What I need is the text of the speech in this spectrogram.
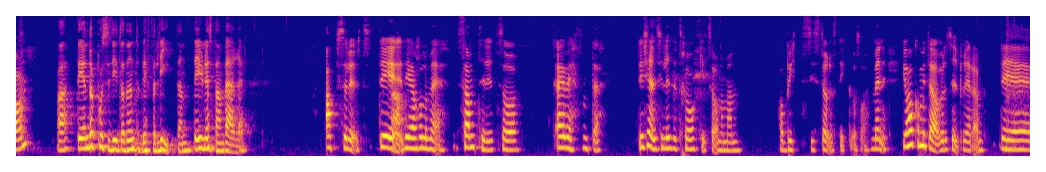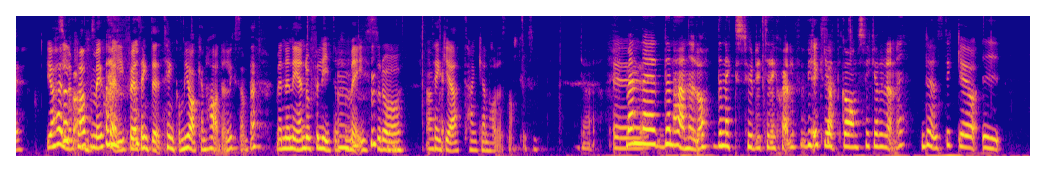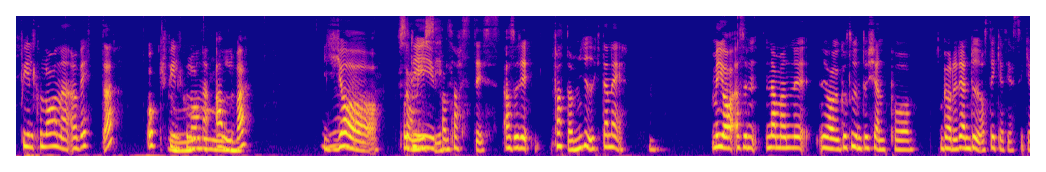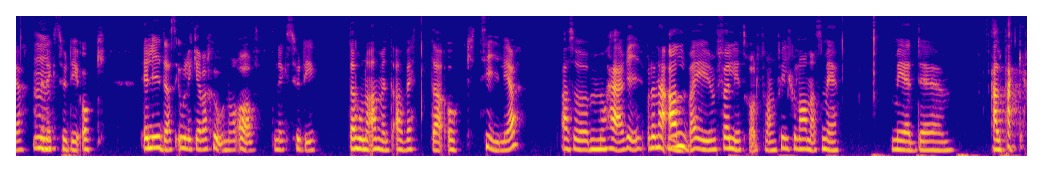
Va? Det är ändå positivt att den inte blir för liten. Det är ju nästan värre. Absolut, det, Ja. det jag håller med. Samtidigt så, ja, jag vet inte. Det känns ju lite tråkigt så när man har bytt i större stickor och så. Men jag har kommit över det typ redan. Det, jag höll Så den framför mig själv för jag tänkte, tänk om jag kan ha den liksom. Men den är ändå för liten för Mm. mig så då Okej. tänker jag att han kan ha den snart liksom. Ja, ja. Eh, Men eh, den här nu då, The Next Hoodie till dig själv. Vilket Exakt. garn stickar du den i? Den stickar jag i Filcolana Arvetta och Filcolana Ooh. Alva. Ja! Så och det är ju mysigt. fantastiskt. Alltså det, fatta hur mjuk den är. Mm. Men jag, alltså när man, eh, jag har gått runt och känt på både den du har stickat Jessica, Mm. The Next Hoodie och Elidas olika versioner av The Next Hoodie. Där hon har använt Arvetta och Tilia. Alltså mohair i. Och den här Mm. Alva är ju en följetråd från Filcolana som är med eh, Alpacka.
